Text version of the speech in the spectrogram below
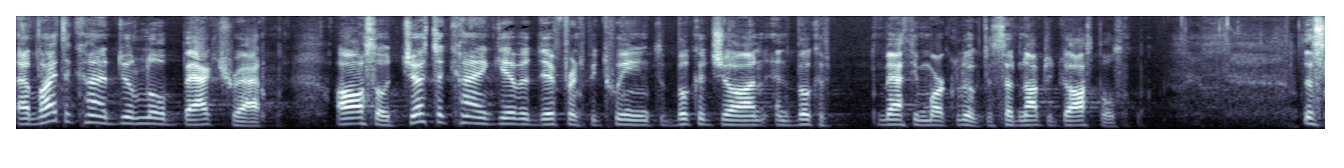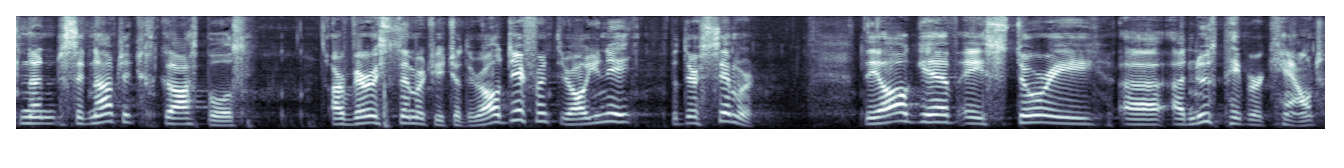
I'd like to kind of do a little backtrack also, just to kind of give a difference between the book of John and the book of Matthew, Mark, Luke, the synoptic gospels. The synoptic gospels are very similar to each other. They're all different, they're all unique, but they're similar. They all give a story, uh, a newspaper account,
